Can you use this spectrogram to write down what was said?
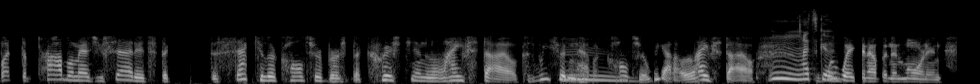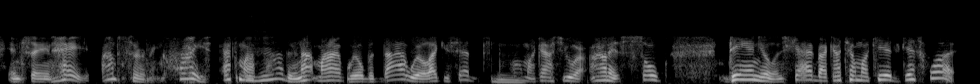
but the problem, as you said, it's the the secular culture versus the Christian lifestyle. Because we shouldn't have a hmm. culture. We got a lifestyle. Mm, that's good. We're waking up in the morning and saying, "Hey, I'm serving Christ. That's my mm-hmm. Father, not my will, but Thy will." Like you said, hmm. oh my gosh, you are on it. So, Daniel and Shadrach, I tell my kids, guess what?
